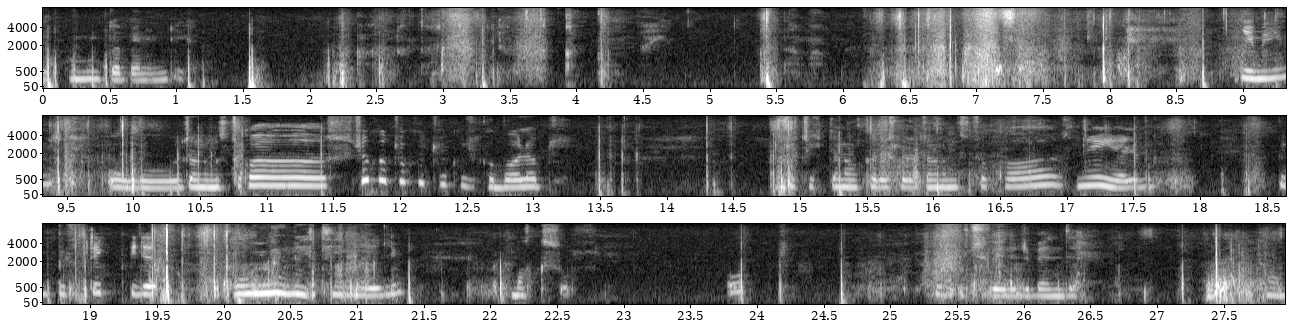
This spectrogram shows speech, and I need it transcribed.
yapımım da benim değil. Yemeğimiz Oo, canımız çok az. Çok az, çok az, çok az. Çok. Böyle gerçekten arkadaşlar canımız çok az. Ne yiyelim? Bir biftek bir de koyun eti yiyelim. Max olsun. Hop. Bir üç verir bende. Tamam.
